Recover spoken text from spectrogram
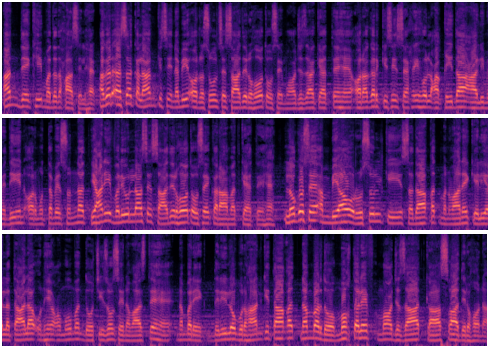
اندیکھی مدد حاصل ہے۔ اگر ایسا کلام کسی نبی اور رسول سے صادر ہو، تو اسے معجزہ کہتے ہیں، اور اگر کسی صحیح العقیدہ، عالم دین اور متبع سنت یعنی ولی اللہ سے صادر ہو، تو اسے کرامت کہتے ہیں۔ لوگوں سے انبیاء اور رسول کی صداقت منوانے کے لیے اللہ تعالیٰ انہیں عموماً دو چیزوں سے نوازتے ہیں۔ نمبر ایک، دلیل و برہان کی طاقت۔ نمبر دو، مختلف معجزات کا صادر ہونا۔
